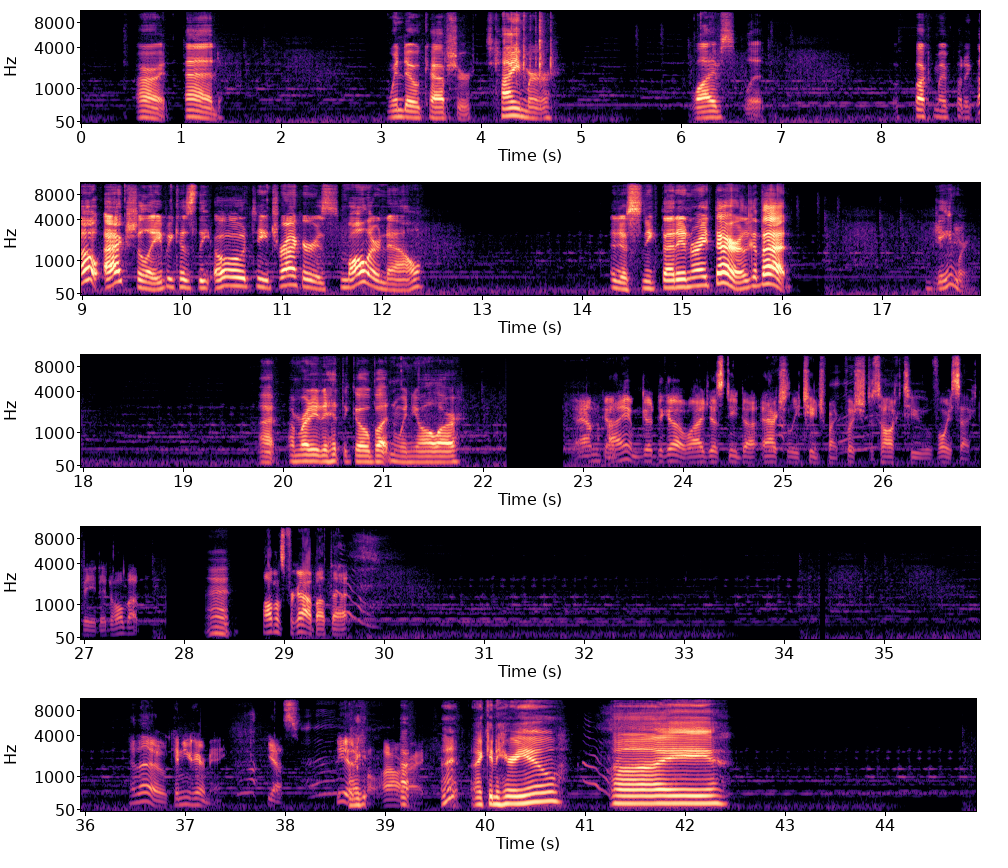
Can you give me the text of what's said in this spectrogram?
All right. Add. Window capture. Timer. Live split. The fuck am I putting? Oh, actually, because the OOT tracker is smaller now. I just sneak that in right there. Look at that. Gamer. Alright, I'm ready to hit the go button when y'all are. Yeah, I'm good. I am good to go. I just need to actually change my push to talk to voice activated. Hold up. Alright. Almost forgot about that. Hello, can you hear me? Yes. Beautiful. All I- right. Alright, I can hear you. I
